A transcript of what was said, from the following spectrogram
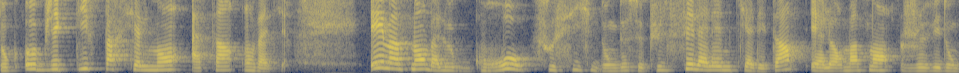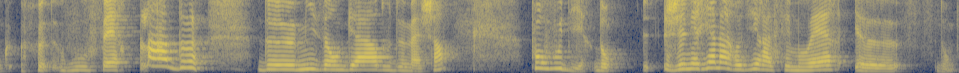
Donc objectif partiellement atteint, on va dire. Et maintenant, bah, le gros souci donc de ce pull, c'est la laine qui a des. Et alors maintenant, je vais donc vous faire plein de, de mises en garde ou de machin pour vous dire. Donc, je n'ai rien à redire à ces mohair. Euh, donc,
